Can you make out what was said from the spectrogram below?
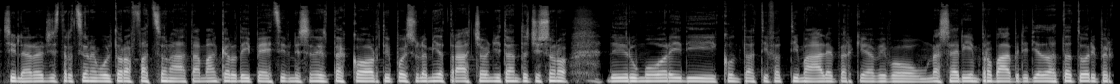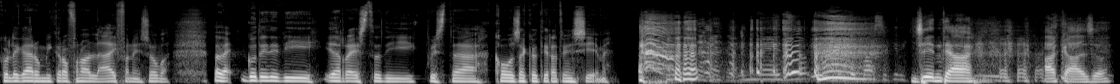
sì, la registrazione è molto raffazzonata, mancano dei pezzi, ve ne siete accorti. Poi sulla mia traccia ogni tanto ci sono dei rumori di contatti fatti male perché avevo una serie improbabile di adattatori per collegare un microfono all'iPhone. Insomma, vabbè, godetevi il resto di questa cosa che ho tirato insieme. gente a, a caso.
